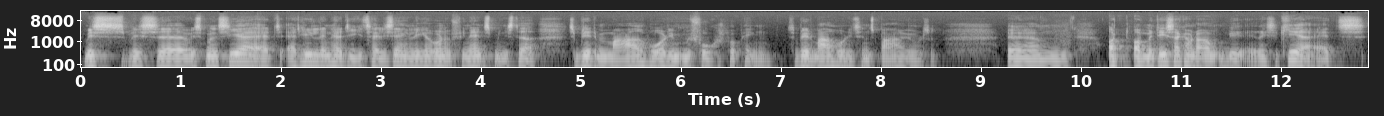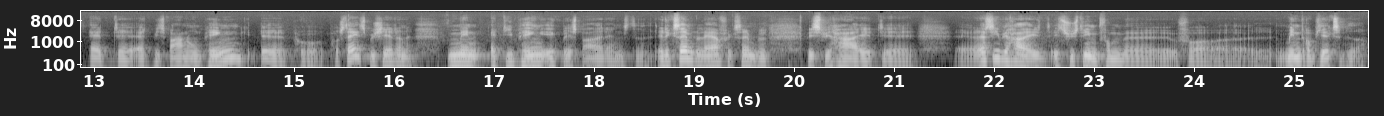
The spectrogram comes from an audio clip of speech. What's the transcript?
Hvis, hvis, øh, hvis man siger, at, at hele den her digitalisering ligger under Finansministeriet, så bliver det meget hurtigt med fokus på penge. Så bliver det meget hurtigt til en spareøvelse. Øhm, og, og med det så kan man da risikere, at, at, øh, at vi sparer nogle penge øh, på, på statsbudgetterne, men at de penge ikke bliver sparet et andet sted. Et eksempel er for eksempel, hvis vi har et, øh, øh lad os sige, vi har et, et system for, øh, for øh, mindre virksomheder,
